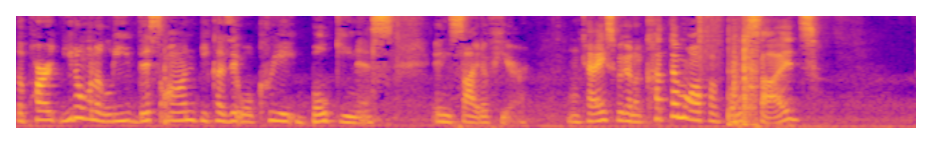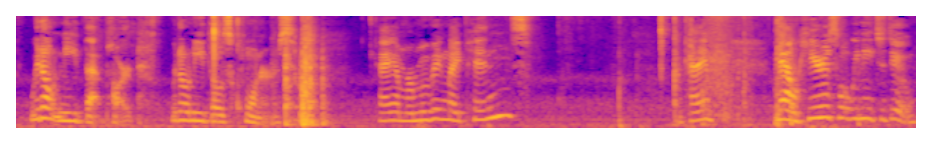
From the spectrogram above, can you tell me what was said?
the part, you don't want to leave this on because it will create bulkiness inside of here. Okay, so we're going to cut them off of both sides. We don't need that part. We don't need those corners. Okay, I'm removing my pins. Okay, now here's what we need to do.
